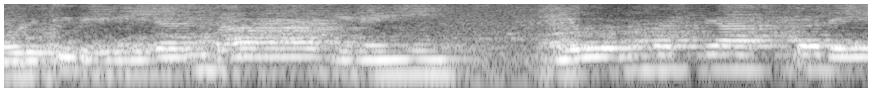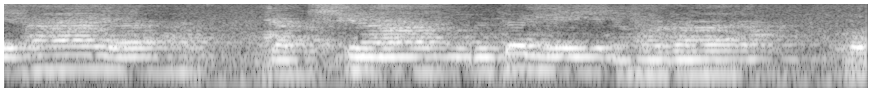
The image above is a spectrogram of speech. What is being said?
मूर्तिभेदविभागिनै व्योमव्याप्तदेहाय दक्षिणामृतये नमः। ॐ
